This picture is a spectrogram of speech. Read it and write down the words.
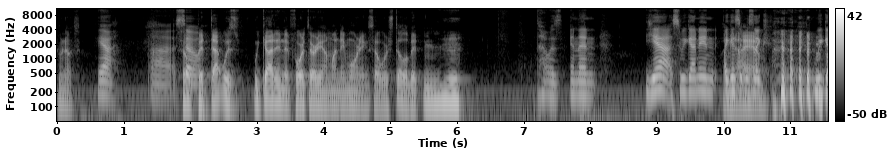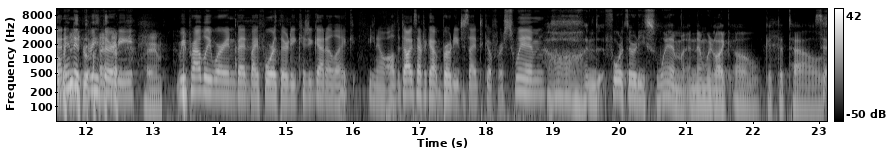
Who knows? Yeah. Uh, So, so, but that was we got in at 4:30 on Monday morning, so we're still a bit. that was and then yeah, so we got in. I, I guess it was I like am. Don't we got in at you. I 3:30. I am. we probably were in bed by 4:30 because you gotta like you know all the dogs have to go. Brody decided to go for a swim. Oh, and 4:30 swim, and then we're like, oh, get the towels. So,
